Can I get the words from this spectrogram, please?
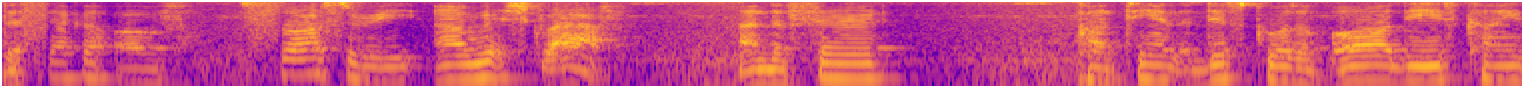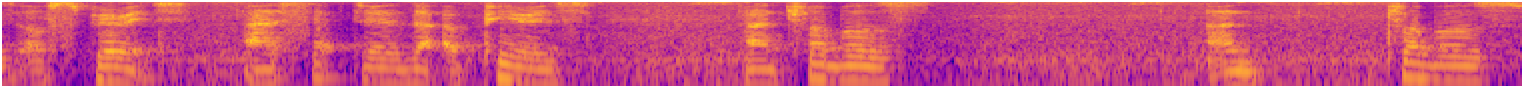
the second of sorcery and witchcraft. And the third contains a discourse of all these kinds of spirits and scepters that appears and troubles and troubles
